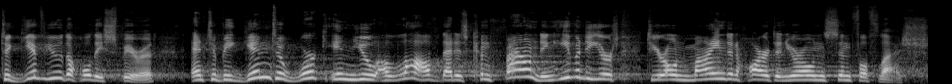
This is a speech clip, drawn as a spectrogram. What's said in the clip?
to give you the Holy Spirit, and to begin to work in you a love that is confounding even to your, to your own mind and heart and your own sinful flesh.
